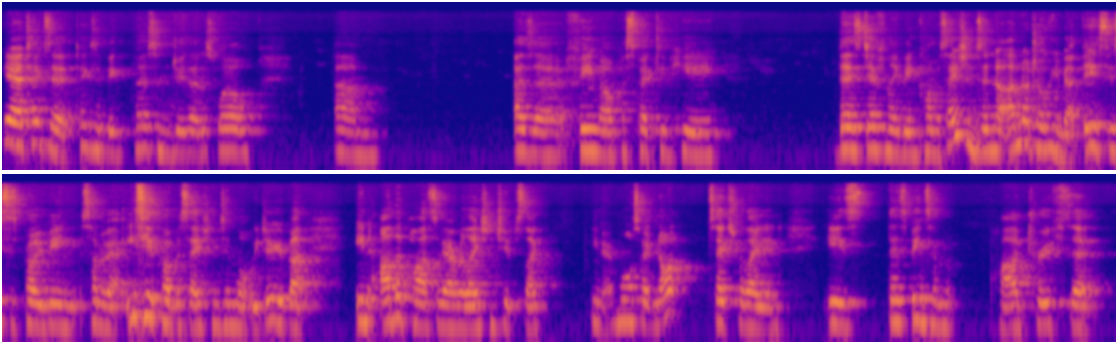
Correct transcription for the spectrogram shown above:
Yeah, it takes a it takes a big person to do that as well. Um, as a female perspective here, there's definitely been conversations, and I'm not talking about this. This has probably been some of our easier conversations in what we do, but in other parts of our relationships, like you know, more so not sex related, is there's been some hard truths that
